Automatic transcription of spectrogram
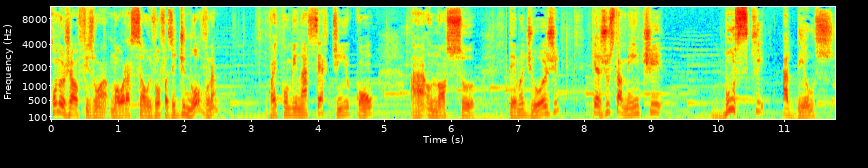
Como eu já fiz uma, uma oração e vou fazer de novo, né? Vai combinar certinho com a, o nosso tema de hoje, que é justamente busque a Deus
